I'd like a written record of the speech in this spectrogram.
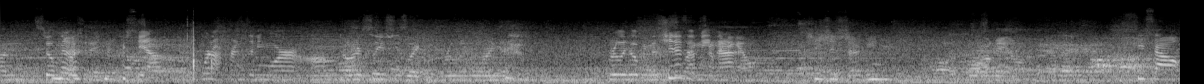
I, I'm still No, posting anything. yeah, we're not friends anymore. Um, Honestly, she's like really annoying. really hoping this she doesn't mean that. She's just joking. out. Peace out.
